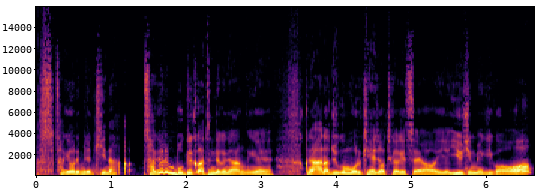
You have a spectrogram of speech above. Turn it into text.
4개월이면 좀 기나? 4개월이면 목일 것 같은데 그냥. 예. 그냥 안아주고 뭐 이렇게 해야지 어떻게 하겠어요. 예, 이유식 먹이고.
